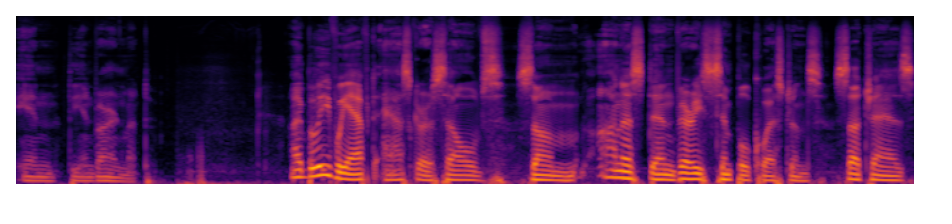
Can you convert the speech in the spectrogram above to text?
in the environment. I believe we have to ask ourselves some honest and very simple questions, such as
